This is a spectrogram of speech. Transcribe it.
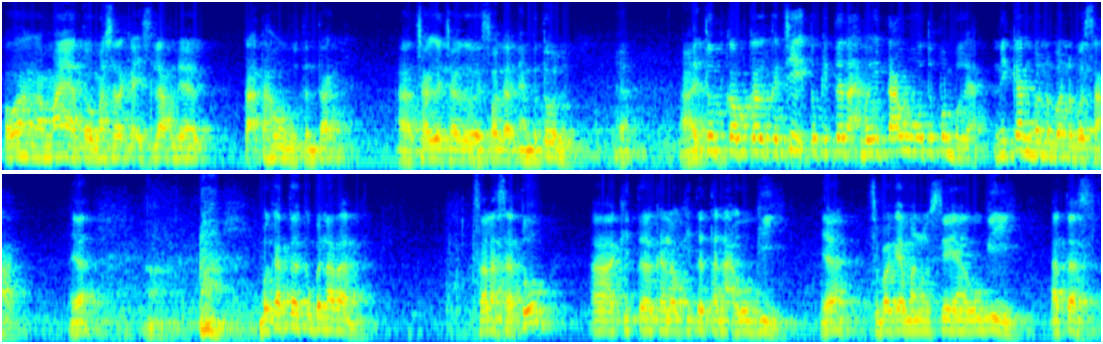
orang ramai atau masyarakat Islam dia Tak tahu tentang uh, Cara-cara solat yang betul ya. ha, Itu perkara-perkara kecil tu kita nak beritahu tu pun berat Ini kan benda-benda besar ya. Ha. Berkata kebenaran. Salah satu uh, kita Kalau kita tak nak rugi ya, Sebagai manusia yang rugi Atas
